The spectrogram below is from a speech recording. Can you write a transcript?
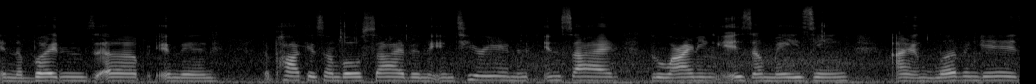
and the buttons up and then the pockets on both sides and the interior and the inside. The lining is amazing. I am loving it.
